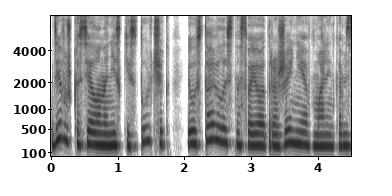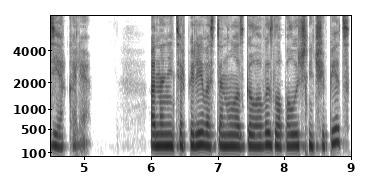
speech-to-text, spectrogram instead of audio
Девушка села на низкий стульчик и уставилась на свое отражение в маленьком зеркале. Она нетерпеливо стянула с головы злополучный чепец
